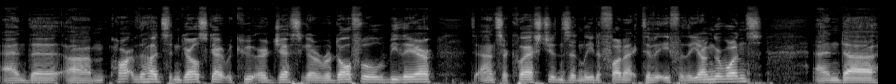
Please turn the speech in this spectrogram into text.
And the um, Heart of the Hudson Girl Scout recruiter Jessica Rodolfo will be there to answer questions and lead a fun activity for the younger ones. And uh,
